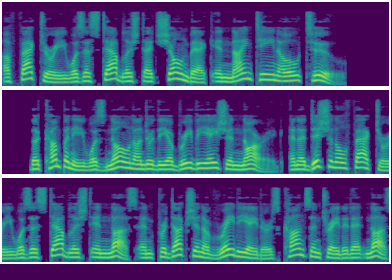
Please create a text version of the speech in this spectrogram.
A factory was established at Schönebeck in 1902. The company was known under the abbreviation NARIG. An additional factory was established in Neuss and production of radiators concentrated at Neuss,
